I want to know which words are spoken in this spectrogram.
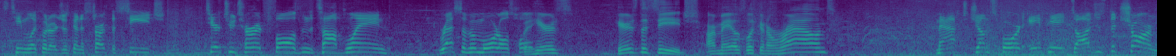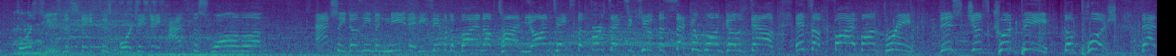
This Team Liquid are just going to start the siege. Tier 2 turret falls in the top lane. Rest of Immortals hold. But here's, here's the siege. Armao's looking around. Mask jumps forward. APA dodges the charm. Forced to use the stasis. Core JJ has to swallow him up. Actually, doesn't even need it. He's able to buy enough time. Yeon takes the first execute. The second one goes down. It's a five on three. This just could be the push that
